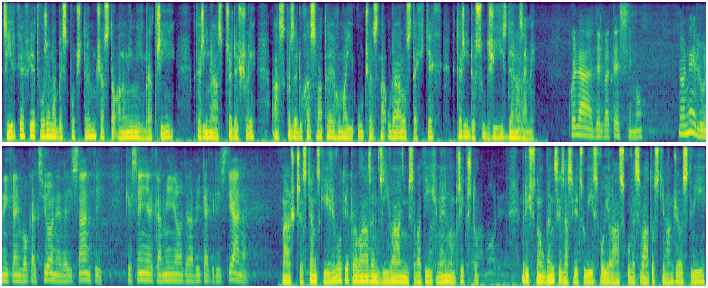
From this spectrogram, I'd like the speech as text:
Církev je tvořena bezpočtem často anonymních bratří, kteří nás předešli a skrze Ducha Svatého mají účast na událostech těch, kteří dosud žijí zde na zemi. Quella del battesimo non è l'unica invocazione dei santi che segna il cammino della vita cristiana. Náš křesťanský život je provázen vzýváním svatých nejenom při křtu. Když snoubenci zasvěcují svoji lásku ve svátosti manželství,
